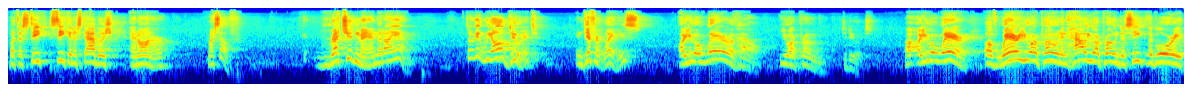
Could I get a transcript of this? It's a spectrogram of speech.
but to seek, seek and establish and honor myself. Wretched man that I am. So, again, we all do it in different ways. Are you aware of how you are prone to do it? Are you aware of where you are prone and how you are prone to seek the glory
